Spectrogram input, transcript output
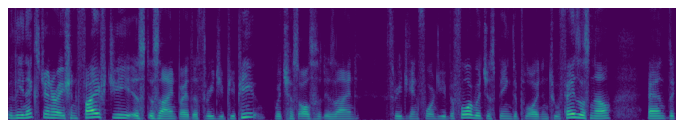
The next generation 5G is designed by the 3GPP, which has also designed 3G and 4G before, which is being deployed in two phases now. And the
